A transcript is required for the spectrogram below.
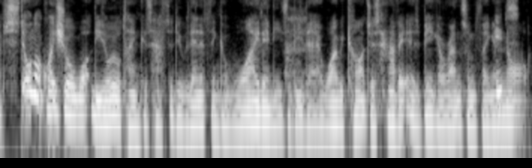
I'm still not quite sure what these oil tankers have to do with anything and why they need to be there. Why we can't just have it as being a ransom thing and it's, not.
